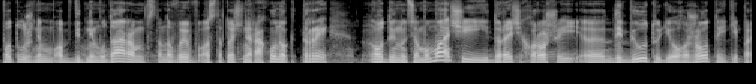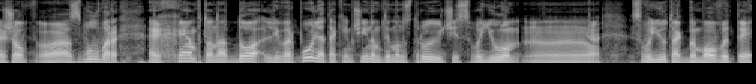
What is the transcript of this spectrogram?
потужним обвідним ударом встановив остаточний рахунок 3-1 у цьому матчі. І, до речі, хороший е, дебют у Діого Жоти, який перейшов е, з Вулвар Хемптона до Ліверпуля, таким чином демонструючи свою, свою, так би мовити,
